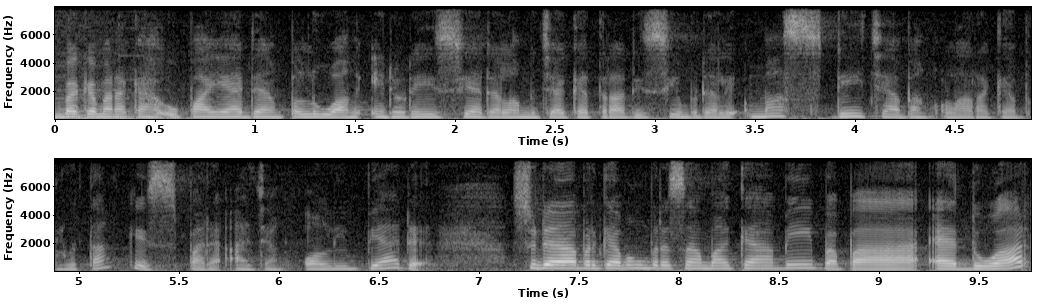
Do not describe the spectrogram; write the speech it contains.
Bagaimanakah upaya dan peluang Indonesia dalam menjaga tradisi medali emas di cabang olahraga bulu tangkis pada ajang Olimpiade? Sudah bergabung bersama kami Bapak Edward,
